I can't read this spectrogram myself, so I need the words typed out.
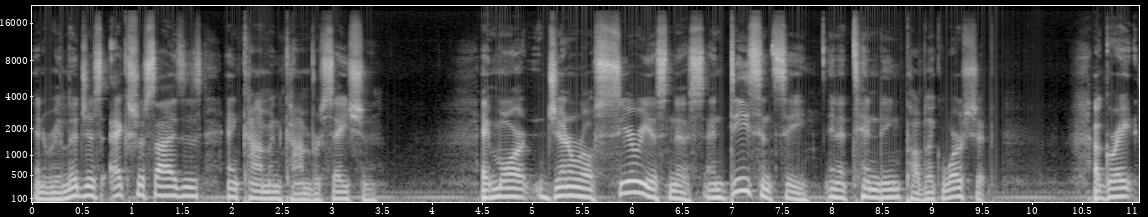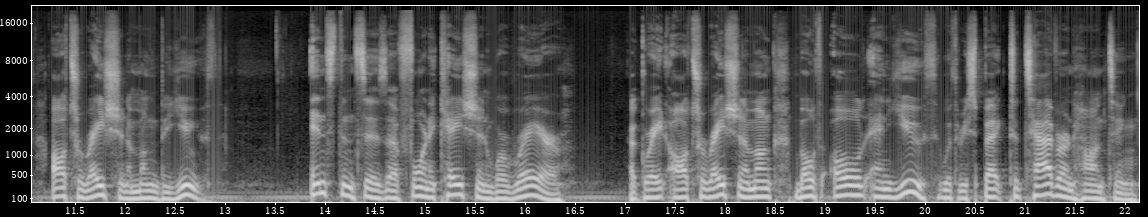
in religious exercises and common conversation. A more general seriousness and decency in attending public worship. A great alteration among the youth. Instances of fornication were rare. A great alteration among both old and youth with respect to tavern haunting.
